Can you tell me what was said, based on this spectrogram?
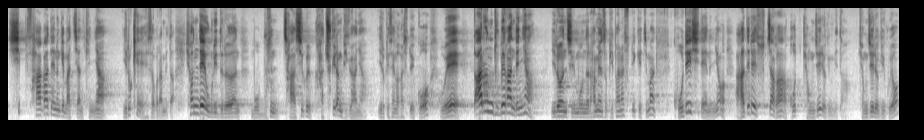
14가 되는 게 맞지 않겠냐? 이렇게 해석을 합니다. 현대 우리들은 뭐 무슨 자식을 가축이랑 비교하냐? 이렇게 생각할 수도 있고 왜 딸은 두 배가 안 됐냐? 이런 질문을 하면서 비판할 수도 있겠지만 고대 시대에는요 아들의 숫자가 곧 경제력입니다. 경제력이고요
